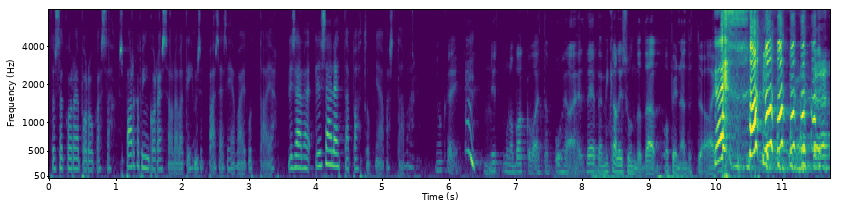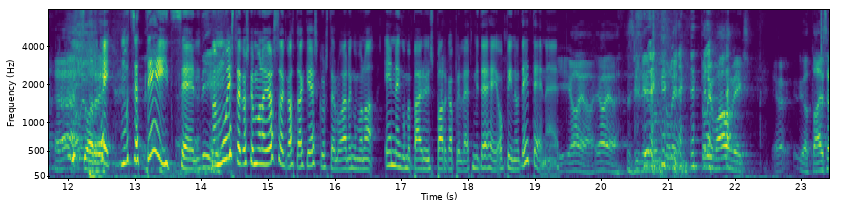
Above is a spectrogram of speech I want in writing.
tuossa koreporukassa, Sparkapin koressa olevat ihmiset pääsee siihen vaikuttaa ja lisäilee, tapahtumia ja vastaavaa. Okei. Mm. Nyt mun on pakko vaihtaa puheenaiheet. VP, mikä oli sun tota, opinnäytetyö aihe? Sorry. Hei, mutta sä teit sen. Niin. Mä muistan, koska me ollaan jossain kohtaa keskustelua, aina kun me ollaan, ennen kuin mä päädyin Sparkapille, että miten hei opinnot etenee. Joo, joo, joo, joo. Siinä kun tuli, tuli valmiiksi. Jotain se,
